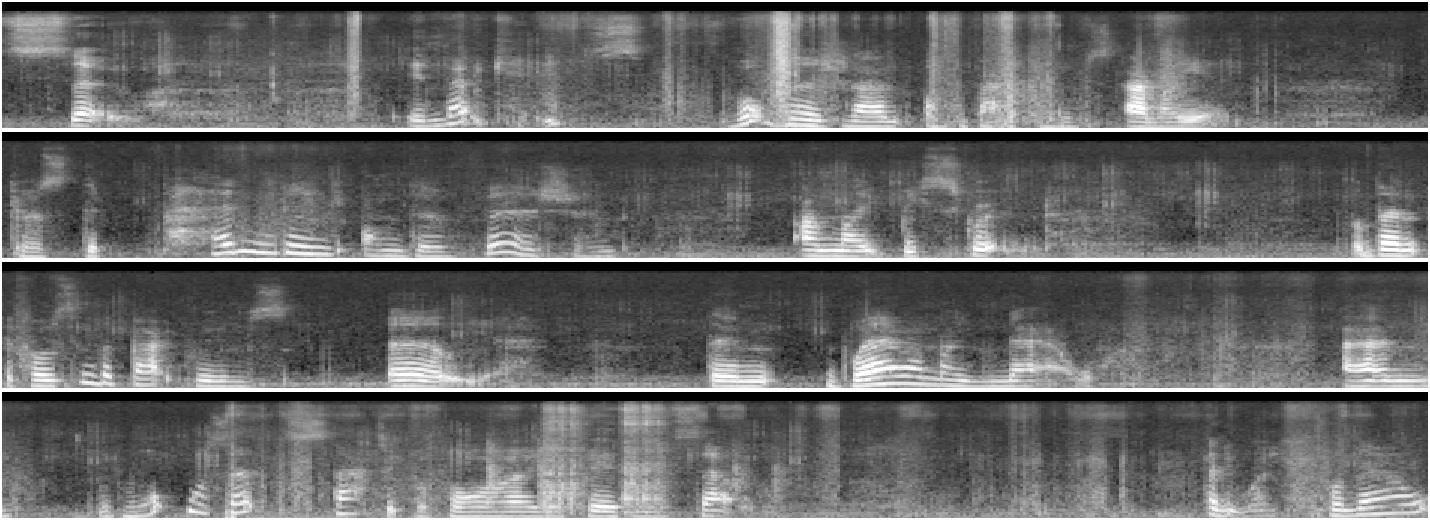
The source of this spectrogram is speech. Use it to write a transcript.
So, in that case, what version of the back rooms am I in? Because depending on the version, I might be screwed. But then if I was in the back rooms earlier, then where am I now? And what was that static before I appeared in the cell? Anyway, for now,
